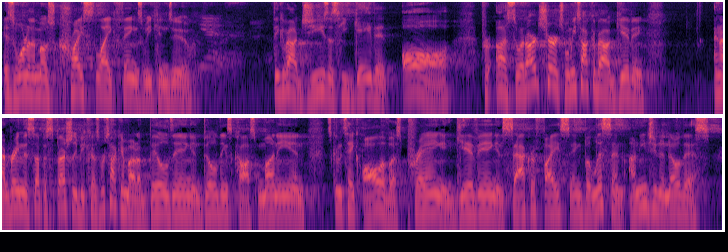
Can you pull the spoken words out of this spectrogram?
is one of the most Christ like things we can do. Yes. Think about Jesus, He gave it all for us. So at our church, when we talk about giving, and I bring this up especially because we're talking about a building, and buildings cost money, and it's going to take all of us praying and giving and sacrificing. But listen, I need you to know this.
